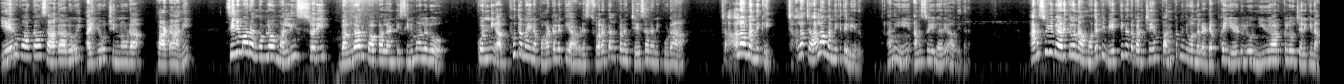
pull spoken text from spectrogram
ఏరువాక సాగాలోయ్ అయ్యో చిన్నోడా పాట అని సినిమా రంగంలో మల్లీశ్వరి బంగారు పాప లాంటి సినిమాలలో కొన్ని అద్భుతమైన పాటలకి ఆవిడ స్వరకల్పన చేశారని కూడా చాలామందికి చాలా చాలా మందికి తెలియదు అని అనసూయ గారి ఆవేదన. అనసూయ గారితో నా మొదటి వ్యక్తిగత పరిచయం పంతొమ్మిది వందల డెబ్భై ఏడులో న్యూయార్క్లో జరిగిన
